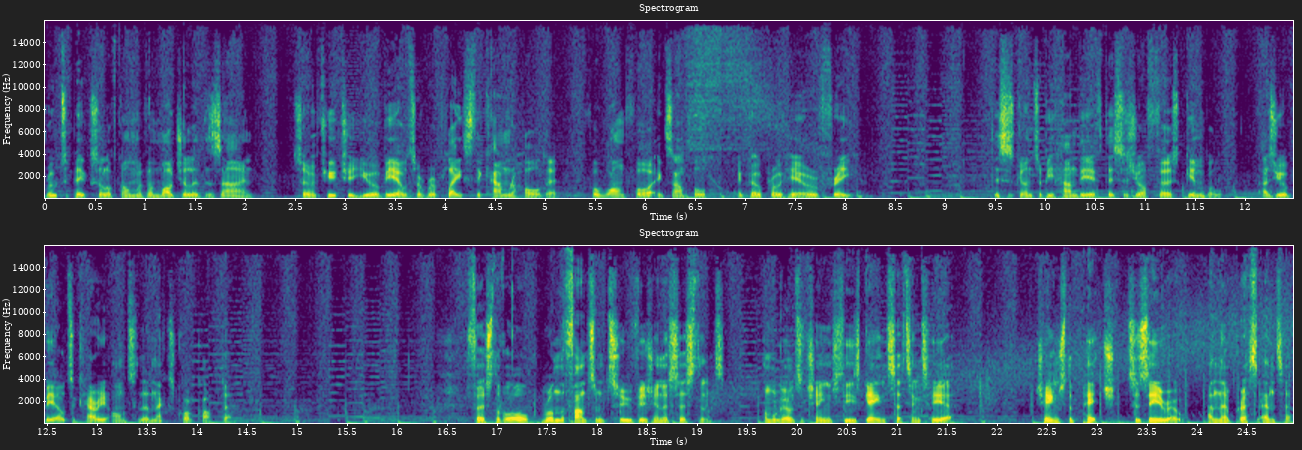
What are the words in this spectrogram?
RotorPixel have gone with a modular design, so in future you will be able to replace the camera holder for one for example a GoPro Hero 3. This is going to be handy if this is your first gimbal, as you'll be able to carry it on to the next quadcopter. First of all, run the Phantom 2 Vision Assistant, and we're going to change these gain settings here. Change the pitch to 0 and then press enter.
